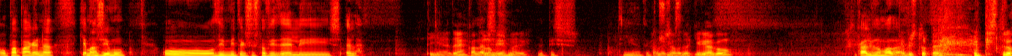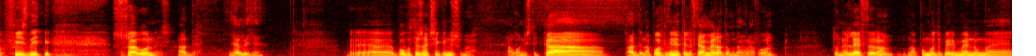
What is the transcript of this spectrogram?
ΟΠΑ Παρένα και μαζί μου ο Δημήτρης Χριστοφιδέλης. Έλα. Τι γίνεται, Καλά καλό εσύ; μεσημέρι. Επίσης. Τι γίνεται, Καλό πώς είμαστε; Σαββατοκύριακο. Καλή εβδομάδα. Επιστρο... Επιστροφή στη... στους αγώνες. Άντε. Για λέγε. Ε, από πού θες να ξεκινήσουμε; Αγωνιστικά, άντε να πω επειδή είναι η τελευταία μέρα των μεταγραφών, των ελεύθερων, να πούμε ότι περιμένουμε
